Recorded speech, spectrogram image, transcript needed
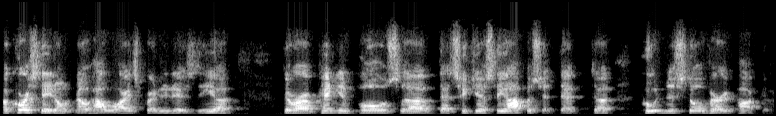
Of course, they don't know how widespread it is. The uh, there are opinion polls uh, that suggest the opposite that uh, Putin is still very popular.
